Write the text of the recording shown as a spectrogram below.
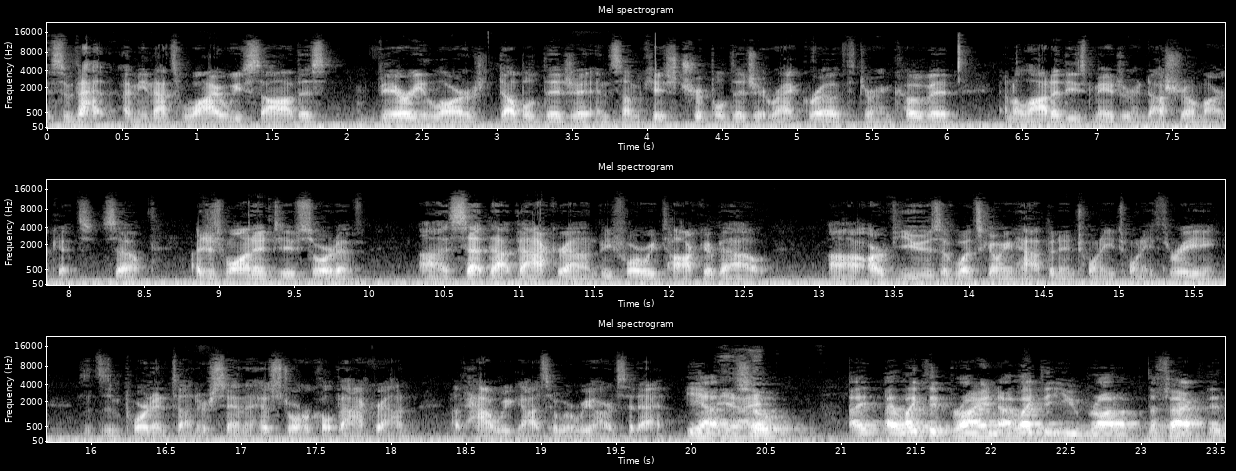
so that I mean that's why we saw this very large double digit, in some case triple digit rent growth during COVID in a lot of these major industrial markets. So I just wanted to sort of uh, set that background before we talk about uh, our views of what's going to happen in 2023 it's important to understand the historical background of how we got to where we are today. Yeah. yeah so I, I, like that, Brian. I like that you brought up the fact that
